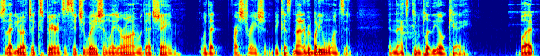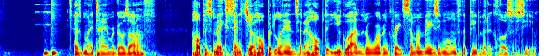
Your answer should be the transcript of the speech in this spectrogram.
so that you don't have to experience a situation later on with that shame or that frustration because not everybody wants it. And that's completely okay. But as my timer goes off, I hope this makes sense to you. I hope it lands. And I hope that you go out into the world and create some amazing moment for the people that are closest to you.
